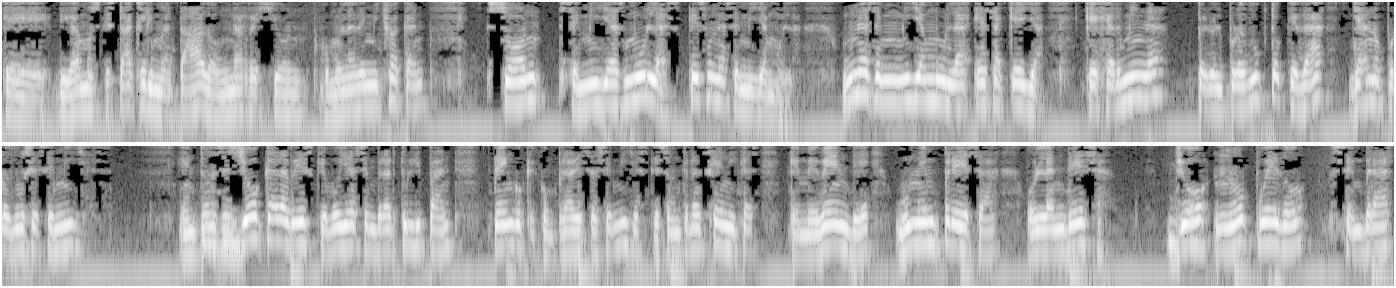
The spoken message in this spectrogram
que digamos que está aclimatado a una región como la de Michoacán, son semillas mulas. ¿Qué es una semilla mula? Una semilla mula es aquella que germina, pero el producto que da ya no produce semillas. Entonces yo cada vez que voy a sembrar tulipán tengo que comprar esas semillas que son transgénicas que me vende una empresa holandesa. Yo no puedo sembrar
